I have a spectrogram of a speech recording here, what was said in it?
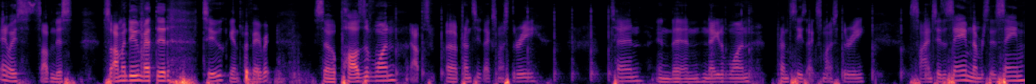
Anyways, solving this. So I'm going to do method 2. Again, it's my favorite. So positive 1, uh, parentheses, x minus 3, 10, and then negative 1, parentheses, x minus 3. Sign stays the same, number stays the same.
